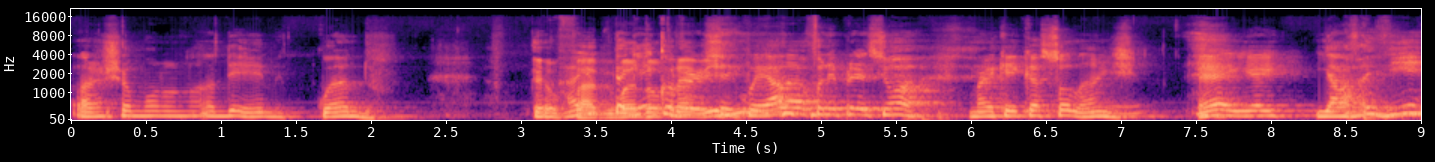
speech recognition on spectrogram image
Ela já chamou no, na DM. Quando? O Aí Fábio eu peguei, mandou pra conversei mim. com ela, eu falei pra ele assim, ó, marquei com a Solange. É, e aí? E ela vai vir.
